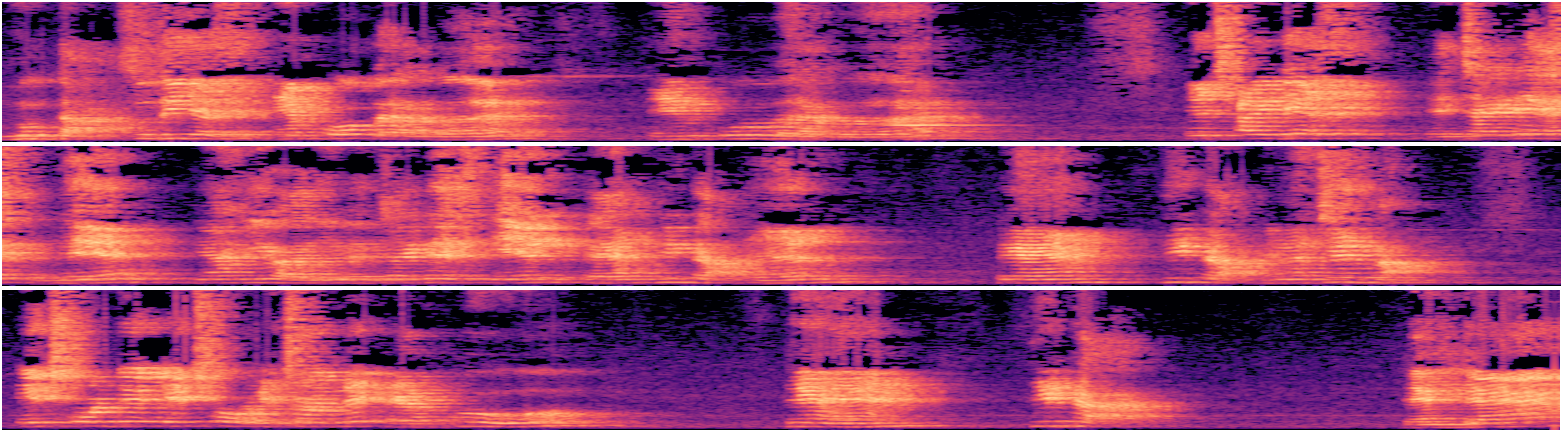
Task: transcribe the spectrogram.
મુકતા શું થઈ જશે MO બરાબર MO બરાબર HI ડેશ HI ડેશ એટલે ત્યાં की value HI dash L tan theta L tan theta એના છેદમાં HO ડે HO HO એટલે FO tan theta tan tan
